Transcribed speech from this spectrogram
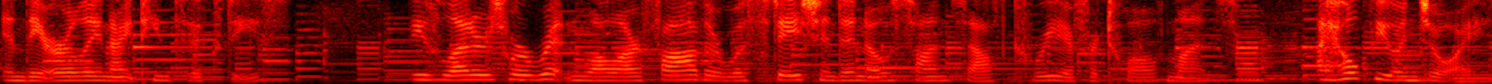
in the early 1960s. These letters were written while our father was stationed in Osan, South Korea for 12 months. I hope you enjoy.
